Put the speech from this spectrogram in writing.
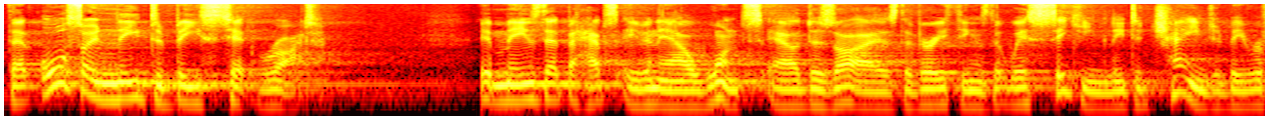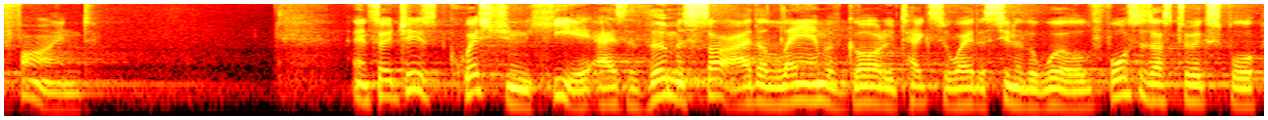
that also need to be set right. It means that perhaps even our wants, our desires, the very things that we're seeking, need to change and be refined. And so Jesus' question here, as the Messiah, the Lamb of God who takes away the sin of the world, forces us to explore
